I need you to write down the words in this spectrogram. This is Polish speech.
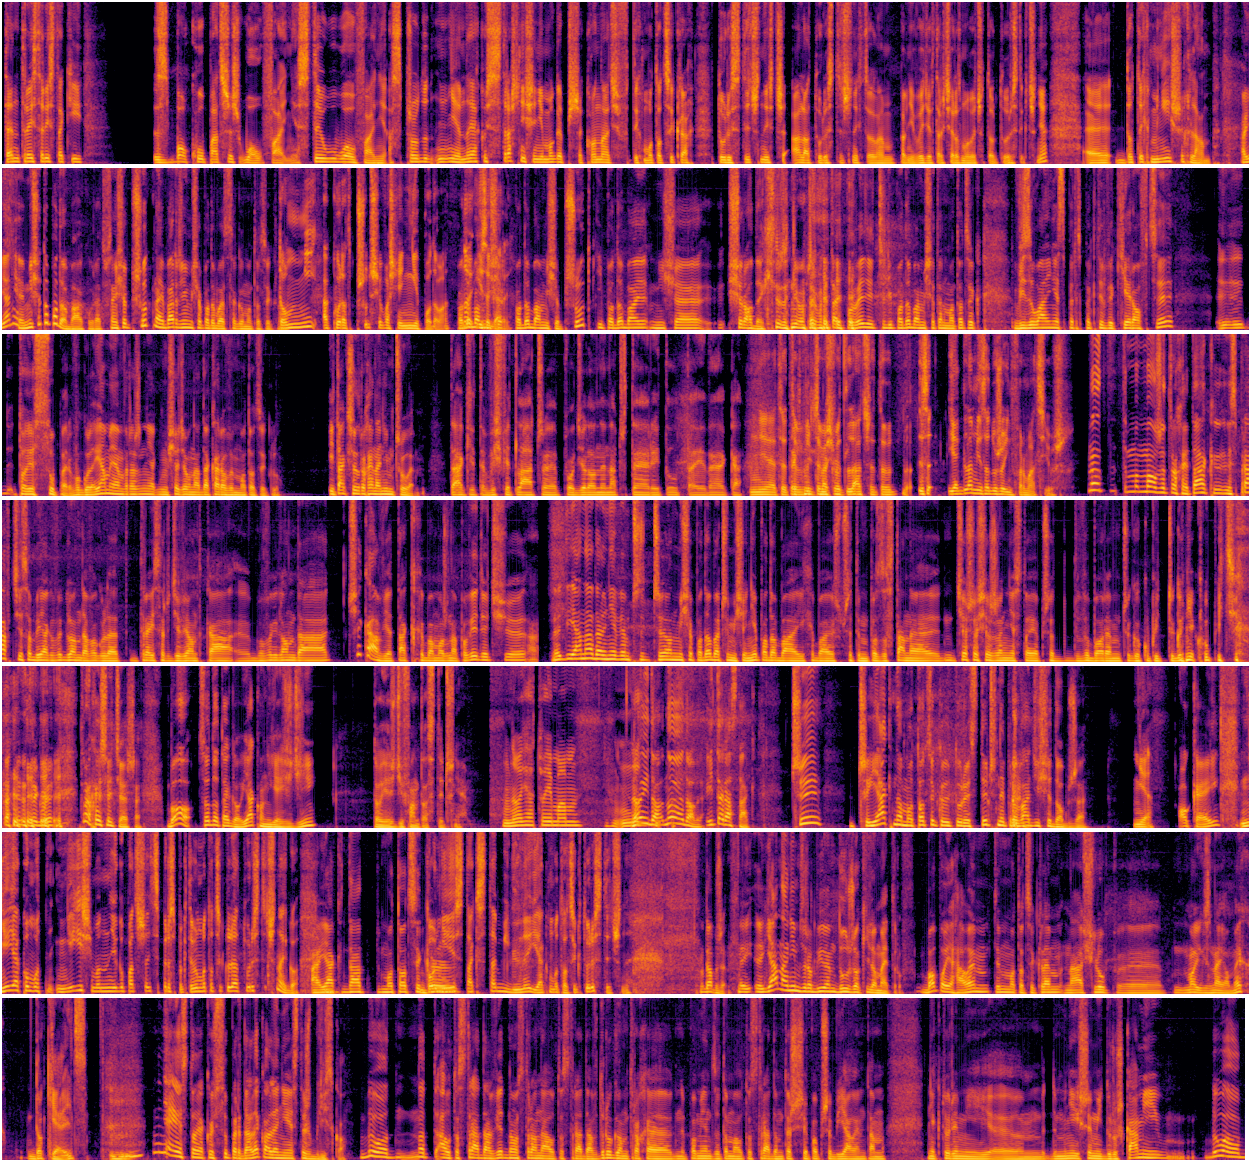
Ten tracer jest taki. Z boku patrzysz, wow, fajnie, z tyłu, wow, fajnie, a z przodu, nie no jakoś strasznie się nie mogę przekonać w tych motocyklach turystycznych, czy ala turystycznych, co nam pewnie wyjdzie w trakcie rozmowy, czy to turystyk, czy nie, e, do tych mniejszych lamp. A ja nie, mi się to podoba akurat. W sensie przód najbardziej mi się podoba z tego motocykla. To mi akurat przód się właśnie nie podoba. Podoba, no i mi się, zegary. podoba mi się przód i podoba mi się środek, jeżeli możemy tak powiedzieć, czyli podoba mi się ten motocykl wizualnie z perspektywy kierowcy. Yy, To jest super. W ogóle ja miałem wrażenie, jakbym siedział na Dakarowym motocyklu. I tak się trochę na nim czułem. Takie te wyświetlacze podzielone na cztery, tutaj taka. Nie, te, te, te wyświetlacze to no, jak dla mnie za dużo informacji już. No, może trochę tak. Sprawdźcie sobie, jak wygląda w ogóle Tracer 9, y, bo wygląda ciekawie, tak chyba można powiedzieć. No, Ja nadal nie wiem, czy, czy on mi się podoba, czy mi się nie podoba i chyba już przy tym pozostanę. Cieszę się, że nie stoję przed wyborem, czy go kupić, czy go nie kupić. Jakby trochę się cieszę. Bo co do tego, jak on jeździ, to jeździ fantastycznie. No ja tutaj mam... No, No, i do, no dobra. I teraz tak. Czy, czy jak na motocykl turystyczny prowadzi się dobrze? Nie. Okej. Nie, jako mot- nie jeśli mam na niego patrzeć z perspektywy motocykla turystycznego, A jak na motocykl... bo nie jest tak stabilny jak motocykl turystyczny. Dobrze. Ja na nim zrobiłem dużo kilometrów, bo pojechałem tym motocyklem na ślub e, moich znajomych do Kielc. Nie jest to jakoś super daleko, ale nie jest też blisko. Było no, autostrada w jedną stronę, autostrada w drugą. Trochę pomiędzy tą autostradą też się poprzebijałem tam niektórymi em, mniejszymi dróżkami. Było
